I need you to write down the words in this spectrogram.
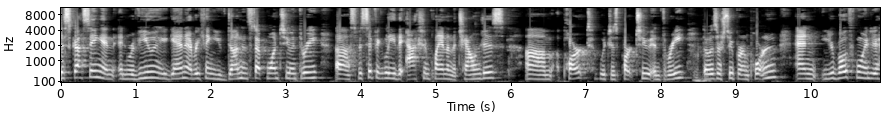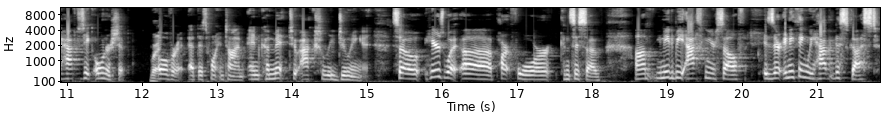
discussing and, and, reviewing again everything you've done in step one, two, and three, uh, specifically the action plan and the challenges um, part, which is part two and 3 mm-hmm. Those are super important, and you're both going to have to take ownership. Right. over it at this point in time and commit to actually doing it. So here's what uh, part four consists of. Um, you need to be asking yourself, is there anything we haven't discussed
